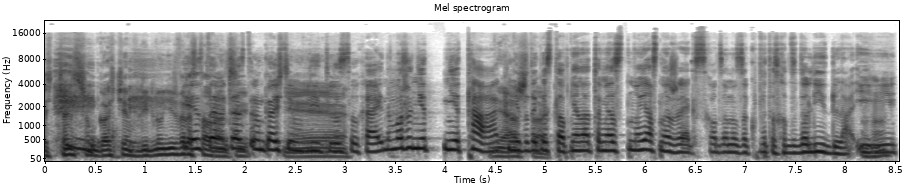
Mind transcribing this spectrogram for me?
Jesteś częstszym gościem w Lidlu niż w Jestem restauracji. częstym gościem w Nie. Lidlu, słuchaj. No może nie, nie tak, Nie nie, do tego tak. stopnia, natomiast no jasne, że jak schodzę na zakupy, to schodzę do Lidla i, Mhm.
